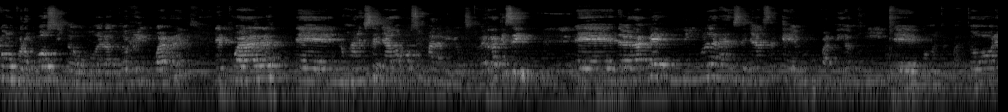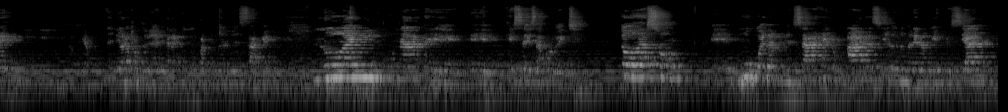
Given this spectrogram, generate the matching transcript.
con propósito con el autor Rick Warren, el cual eh, nos ha enseñado cosas maravillosas, ¿verdad que sí? Eh, de verdad que ninguna de las enseñanzas que hemos compartido aquí eh, con nuestros pastores y, y, los que han tenido la oportunidad de estar aquí compartiendo el mensaje, no hay ninguna que se desaproveche. Todas son muy buenos mensajes, nos hablan de una manera muy especial.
